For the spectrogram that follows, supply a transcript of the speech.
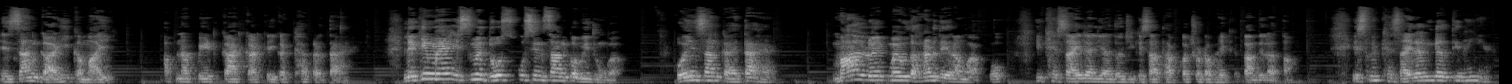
इंसान गाढ़ी कमाई अपना पेट काट काट के इकट्ठा करता है। लेकिन मैं इसमें दोष उस इंसान को भी दूँगा। वो इंसान कहता है, मान लो एक मैं उदाहरण दे रहा हूँ आपको, कि खेसाई लाल यादव जी के साथ आपका छोटा भाई का काम दिलाता हूँ। इसमें खेसाई लाल की गलती नहीं है।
